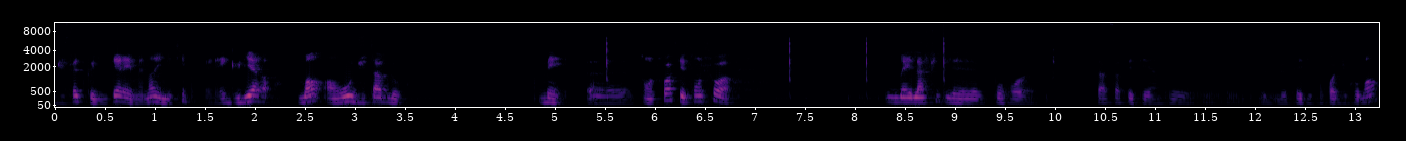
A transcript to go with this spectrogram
du fait que l'Inter est maintenant une équipe régulièrement en haut du tableau. Mais euh, son choix, c'est son choix. mais la, pour, ça, ça c'était un peu le fait du pourquoi du comment,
